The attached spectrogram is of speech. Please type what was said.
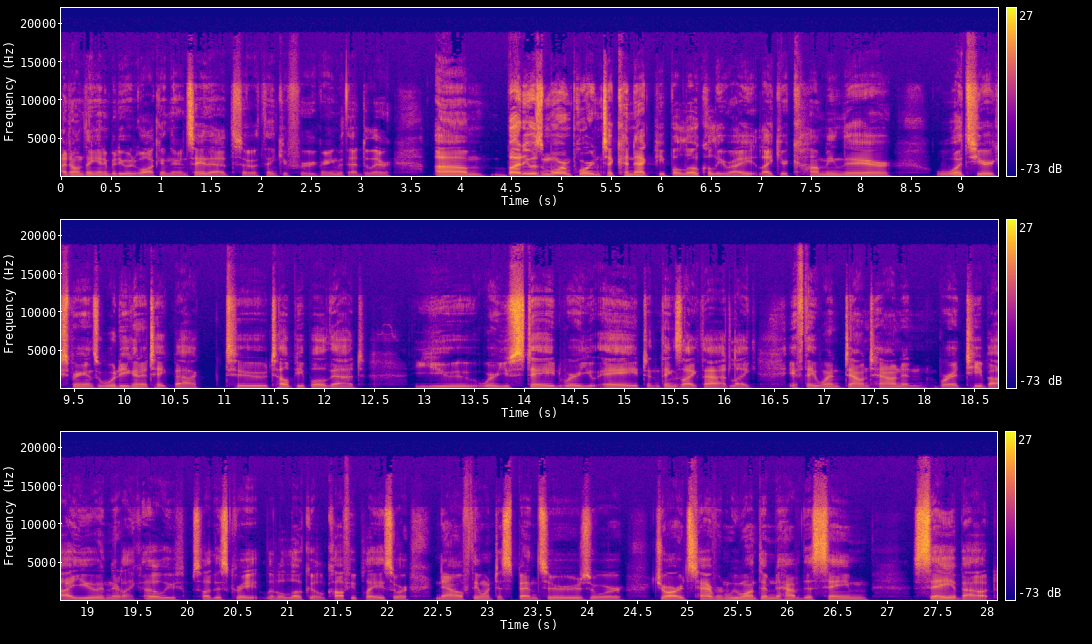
I don't think anybody would walk in there and say that. So, thank you for agreeing with that, Delaire. Um, but it was more important to connect people locally, right? Like you're coming there. What's your experience? What are you going to take back to tell people that you where you stayed, where you ate, and things like that? Like if they went downtown and were at Tea Bayou and they're like, oh, we saw this great little local coffee place, or now if they went to Spencer's or Gerard's Tavern, we want them to have the same say about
